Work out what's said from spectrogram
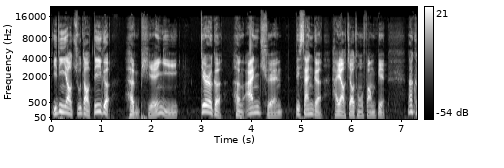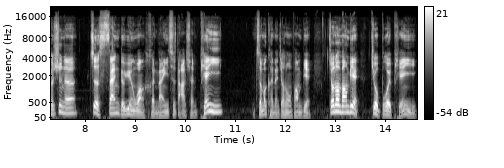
一定要租到第一个很便宜，第二个很安全，第三个还要交通方便。那可是呢，这三个愿望很难一次达成。便宜怎么可能交通方便？交通方便就不会便宜。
